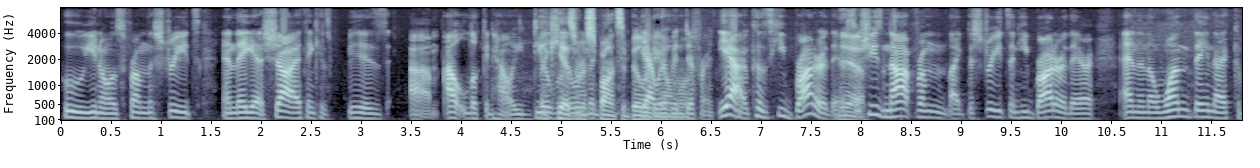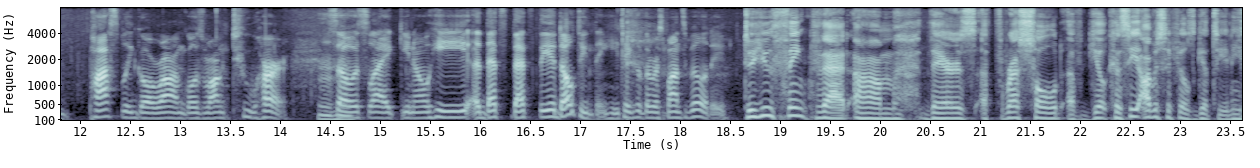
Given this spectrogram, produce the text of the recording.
who you know is from the streets and they get shot, I think his his um, outlook and how he deals he with has a been- responsibility yeah, would have been different. Yeah, because he brought her there, Yeah. so she's not from like the streets, and he brought her there. And then the one thing that could possibly go wrong goes wrong to her. Mm-hmm. So it's like you know he uh, that's that's the adulting thing. He takes up the responsibility. do you think that um, there's a threshold of guilt because he obviously feels guilty and he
